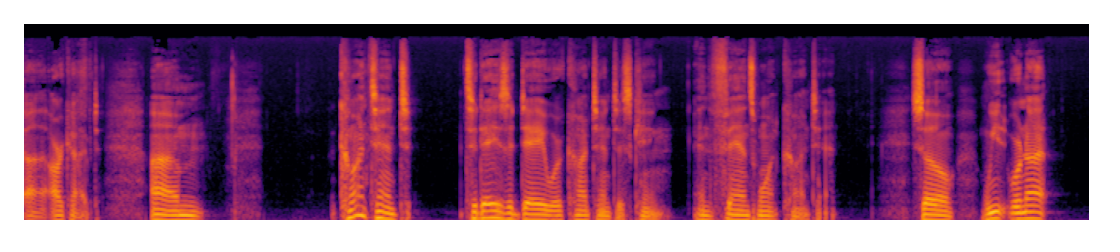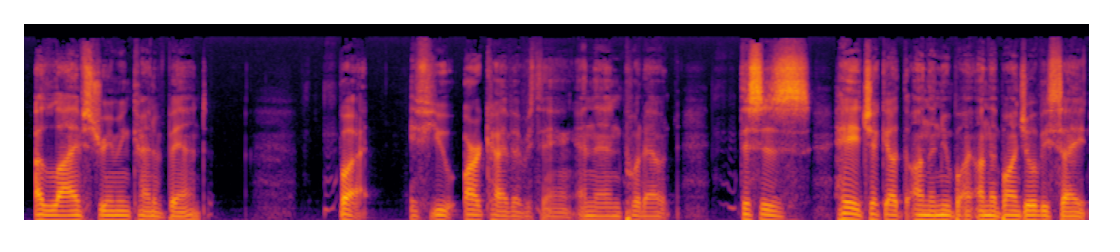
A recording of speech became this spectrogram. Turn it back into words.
uh, archived. Um, content today is a day where content is king, and fans want content. So we we're not a live streaming kind of band, but if you archive everything and then put out, this is hey, check out the, on the new on the Bon Jovi site,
